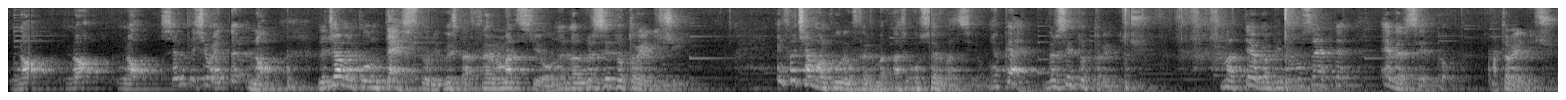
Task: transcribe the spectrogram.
No, no, no, semplicemente no. Leggiamo il contesto di questa affermazione dal versetto 13 e facciamo alcune osservazioni, ok? Versetto 13. Matteo capitolo 7 e versetto 13.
